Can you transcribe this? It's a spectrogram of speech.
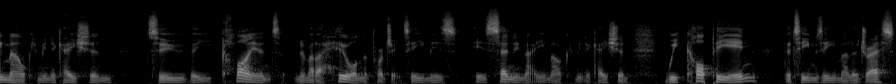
email communication to the client, no matter who on the project team is is sending that email communication, we copy in the team's email address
